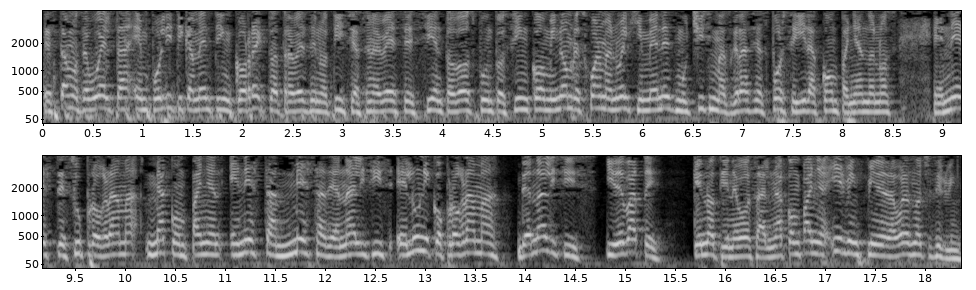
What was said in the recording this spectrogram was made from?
Estamos de vuelta en Políticamente Incorrecto a través de Noticias MBS 102.5. Mi nombre es Juan Manuel Jiménez. Muchísimas gracias por seguir acompañándonos en este su programa. Me acompañan en esta mesa de análisis, el único programa de análisis y debate que no tiene voz. al. Me acompaña Irving Pineda. Buenas noches, Irving.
